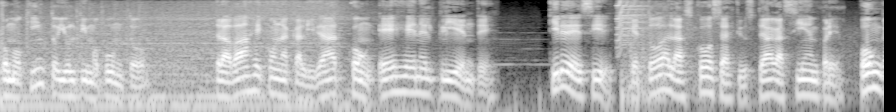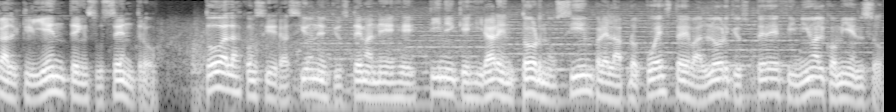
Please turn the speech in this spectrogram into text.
Como quinto y último punto, trabaje con la calidad con eje en el cliente. Quiere decir que todas las cosas que usted haga siempre ponga al cliente en su centro. Todas las consideraciones que usted maneje tienen que girar en torno siempre a la propuesta de valor que usted definió al comienzo.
